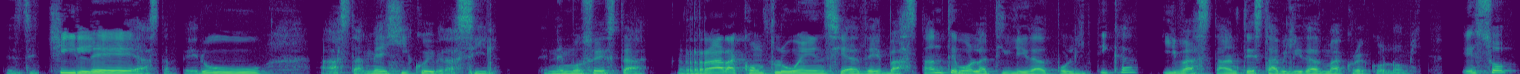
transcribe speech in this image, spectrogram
desde Chile hasta Perú, hasta México y Brasil tenemos esta rara confluencia de bastante volatilidad política y bastante estabilidad macroeconómica. Eso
